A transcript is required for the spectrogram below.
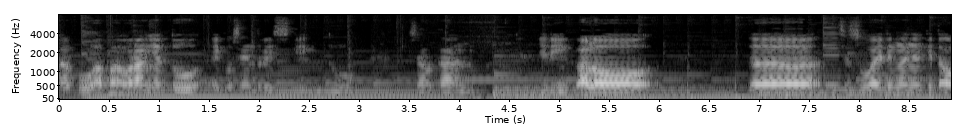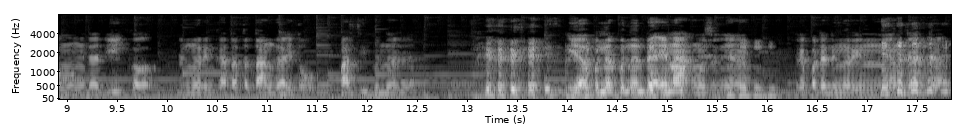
aku apa orangnya tuh egosentris kayak gitu misalkan. Jadi kalau eh, sesuai dengan yang kita omongin tadi kalau dengerin kata tetangga itu pasti bener ya iya bener-bener ndak enak maksudnya. Daripada dengerin yang ganda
